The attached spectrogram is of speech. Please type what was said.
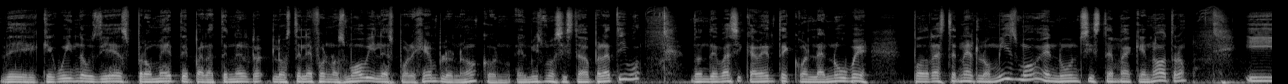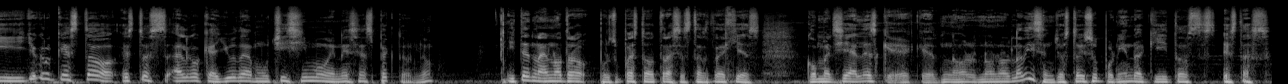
de que Windows 10 promete para tener los teléfonos móviles, por ejemplo, ¿no? Con el mismo sistema operativo, donde básicamente con la nube podrás tener lo mismo en un sistema que en otro. Y yo creo que esto, esto es algo que ayuda muchísimo en ese aspecto, ¿no? Y tendrán otro, por supuesto, otras estrategias comerciales que, que no, no, nos la dicen. Yo estoy suponiendo aquí todas estas,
